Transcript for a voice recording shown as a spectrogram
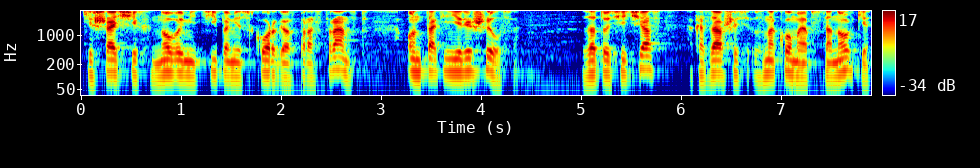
кишащих новыми типами скоргов пространств, он так и не решился. Зато сейчас, оказавшись в знакомой обстановке,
